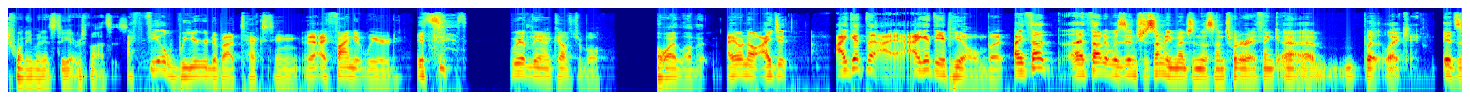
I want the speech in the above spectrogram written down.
20 minutes to get responses. I feel weird about texting. I find it weird. It's weirdly uncomfortable. Oh, I love it. I don't know. I just I get the I, I get the appeal, but I thought I thought it was interesting. Somebody mentioned this on Twitter, I think, uh, but like it's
